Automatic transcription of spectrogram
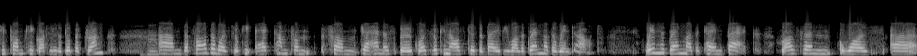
she promptly got a little bit drunk. Mhm. Um, the father was looking had come from from Johannesburg, was looking after the baby while the grandmother went out. When the grandmother came back, Rosalind was uh,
